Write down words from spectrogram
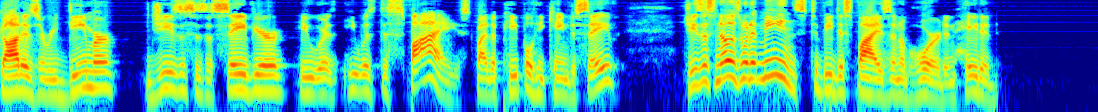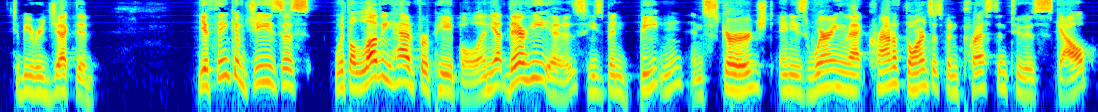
God is a redeemer. Jesus is a savior. He was, he was despised by the people he came to save. Jesus knows what it means to be despised and abhorred and hated, to be rejected. You think of Jesus with the love he had for people, and yet there he is. He's been beaten and scourged, and he's wearing that crown of thorns that's been pressed into his scalp.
